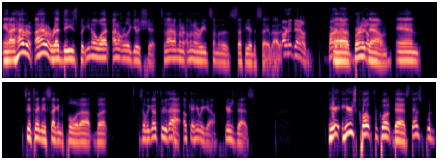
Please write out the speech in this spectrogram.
And I haven't I haven't read these, but you know what? I don't really give a shit. Tonight I'm gonna I'm gonna read some of the stuff he had to say about it. Burn it down. Burn, uh, down. burn it down. And it's gonna take me a second to pull it up, but so we go through that. Okay, here we go. Here's Dez. Here, here's quote for quote Dez. Dez would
